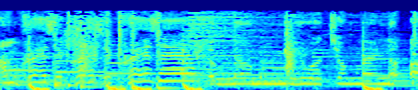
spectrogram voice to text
I'm crazy crazy crazy. 너무 미워 정말 너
